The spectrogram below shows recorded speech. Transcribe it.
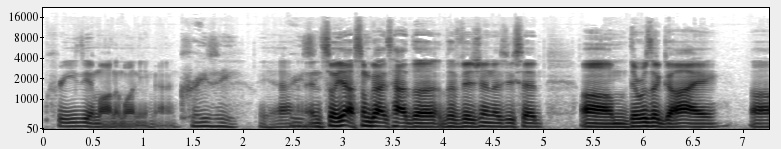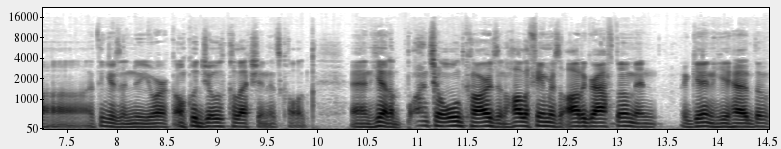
crazy amount of money, man. Crazy. Yeah. Crazy. And so yeah, some guys had the the vision, as you said. Um, there was a guy, uh, I think it was in New York, Uncle Joe's collection. It's called, and he had a bunch of old cards, and Hall of Famers autographed them. And again, he had the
